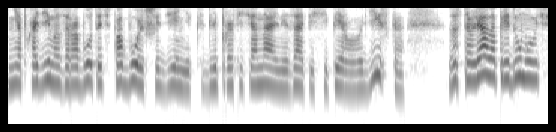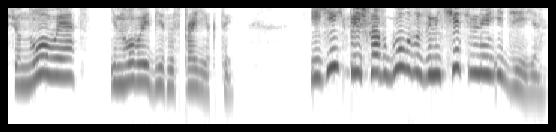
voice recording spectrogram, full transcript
необходимо заработать побольше денег для профессиональной записи первого диска – заставляла придумывать все новые и новые бизнес-проекты. И ей пришла в голову замечательная идея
